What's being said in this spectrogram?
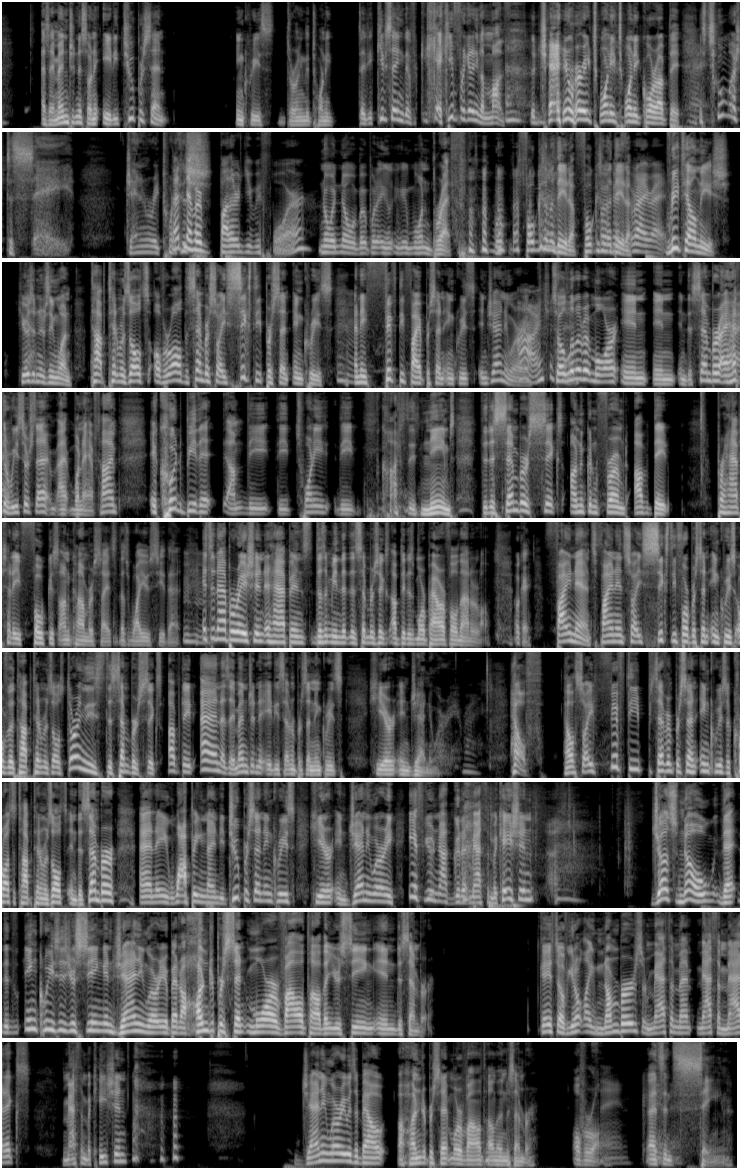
As I mentioned, this on an 82% increase during the 20. I keep saying the. I keep forgetting the month. The January 2020 core update. It's too much to say. January 20. That never bothered you before. No, no, but, but in in one breath. Focus on the data. Focus on the data. Right. Right. Retail niche. Here's an interesting one. Top 10 results overall. December saw a 60% increase and a 55% increase in January. Ah, So a little bit more in in in December. I have to research that when I have time. It could be that um the the 20 the god these names the December 6th unconfirmed update perhaps had a focus on commerce sites. That's why you see that. Mm-hmm. It's an aberration. It happens. It doesn't mean that the December 6th update is more powerful. Not at all. Okay. Finance. Finance saw a 64% increase over the top 10 results during the December 6th update. And as I mentioned, an 87% increase here in January. Right. Health. Health saw a 57% increase across the top 10 results in December and a whopping 92% increase here in January. If you're not good at mathematication, just know that the increases you're seeing in January are about 100% more volatile than you're seeing in December. Okay, so if you don't like numbers or mathema- mathematics, mathematication, January was about 100% more volatile than December overall. Insane. That's insane.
